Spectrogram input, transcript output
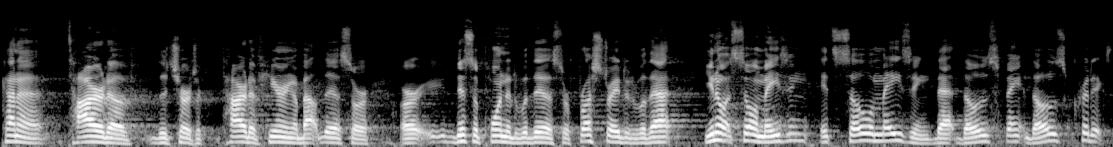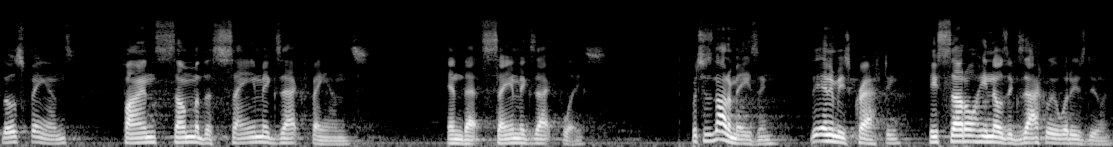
kind of tired of the church, or tired of hearing about this, or, or disappointed with this, or frustrated with that, you know what's so amazing? It's so amazing that those, fan, those critics, those fans, find some of the same exact fans in that same exact place, which is not amazing. The enemy's crafty, he's subtle, he knows exactly what he's doing.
